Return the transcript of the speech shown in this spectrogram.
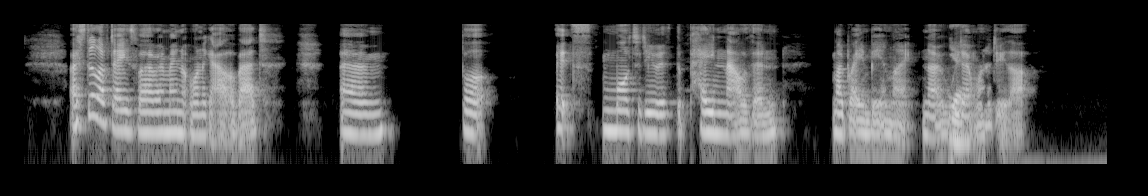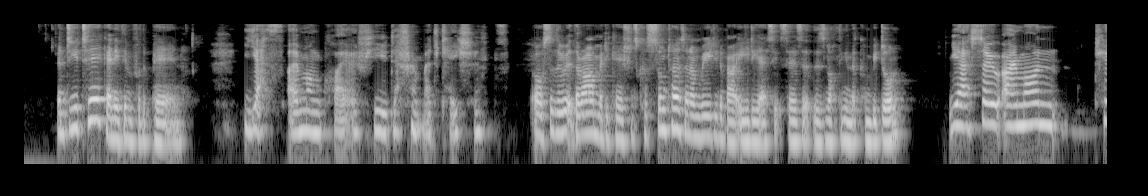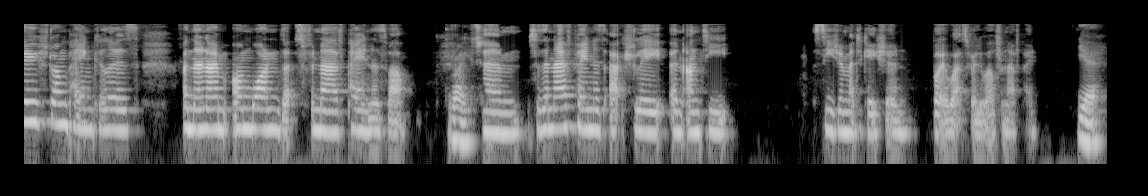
I still have days where I may not want to get out of bed. Um, but it's more to do with the pain now than my brain being like, no, we don't want to do that. And do you take anything for the pain? Yes, I'm on quite a few different medications. Oh, so there, there are medications because sometimes when I'm reading about EDS, it says that there's nothing that can be done. Yeah, so I'm on two strong painkillers and then I'm on one that's for nerve pain as well. Right. Um, so the nerve pain is actually an anti seizure medication, but it works really well for nerve pain. Yeah.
